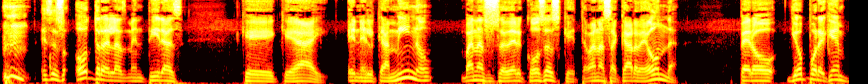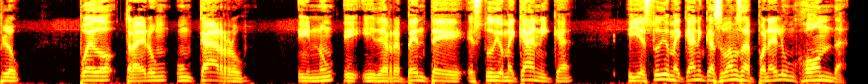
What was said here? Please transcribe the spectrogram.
Esa es otra de las mentiras que, que hay. En el camino van a suceder cosas que te van a sacar de onda. Pero yo, por ejemplo, puedo traer un, un carro y, y, y, de repente estudio mecánica y estudio mecánica, vamos a ponerle un Honda.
